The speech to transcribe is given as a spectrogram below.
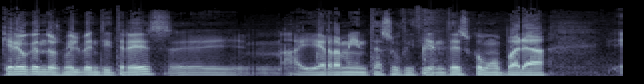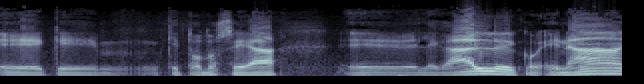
creo que en 2023 eh, hay herramientas suficientes como para eh, que, que, todo sea eh, legal en A,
